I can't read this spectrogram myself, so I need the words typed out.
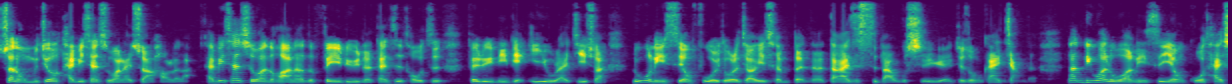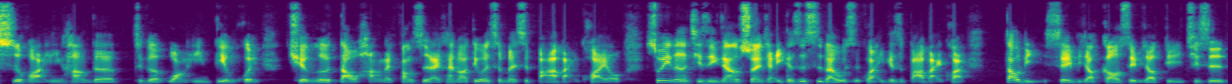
算了，我们就用台币三十万来算好了啦。台币三十万的话，它的费率呢，单次投资费率零点一五来计算。如果你使用复委托的交易成本呢，大概是四百五十元，就是我们刚才讲的。那另外，如果你是用国泰世华银行的这个网银电汇全而道行的方式来看的话，定位成本是八百块哦。所以呢，其实你这样算一下，一个是四百五十块，一个是八百块，到底谁比较高，谁比较低？其实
